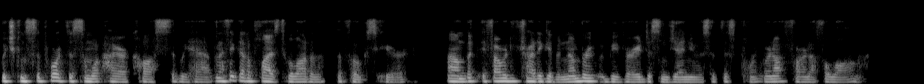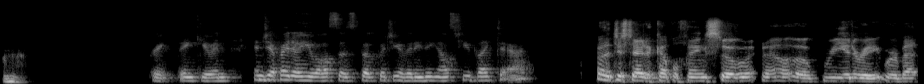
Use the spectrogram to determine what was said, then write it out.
which can support the somewhat higher costs that we have. And I think that applies to a lot of the folks here. Um, but if I were to try to give a number, it would be very disingenuous at this point. We're not far enough along. Great, thank you. And, and Jeff, I know you also spoke, but do you have anything else you'd like to add? Uh, just add a couple things. So I'll uh, reiterate, we're about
